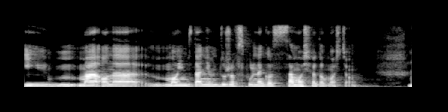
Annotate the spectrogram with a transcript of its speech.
i ma ona moim zdaniem dużo wspólnego z samoświadomością. Że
